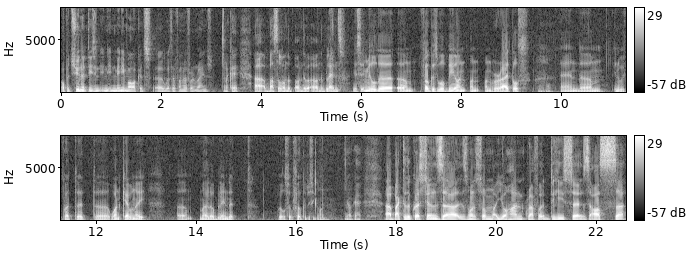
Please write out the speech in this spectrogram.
opportunities in, in, in many markets uh, with the Van Loveren range. Okay. Uh, Basil on the, on, the, on the blends? Yes, Emil, the um, focus will be on, on, on varietals. And um, then we've got that uh, one Cabernet um, Merlot blend that we're also focusing on. Okay. Uh, back to the questions. Uh, this one's from Johan Crawford. He says, asks, uh,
